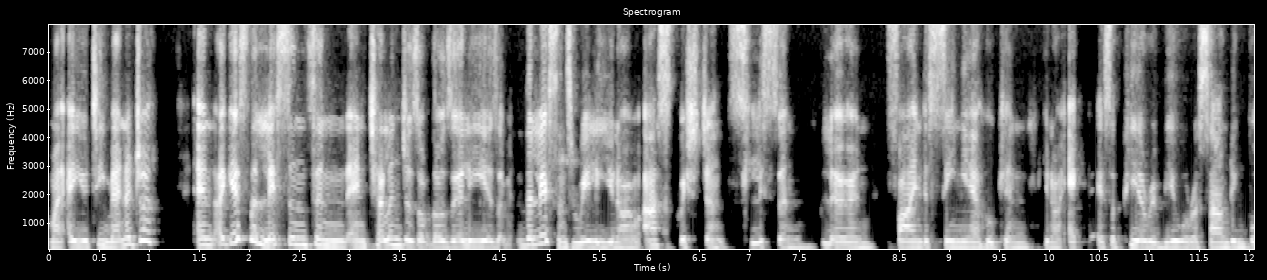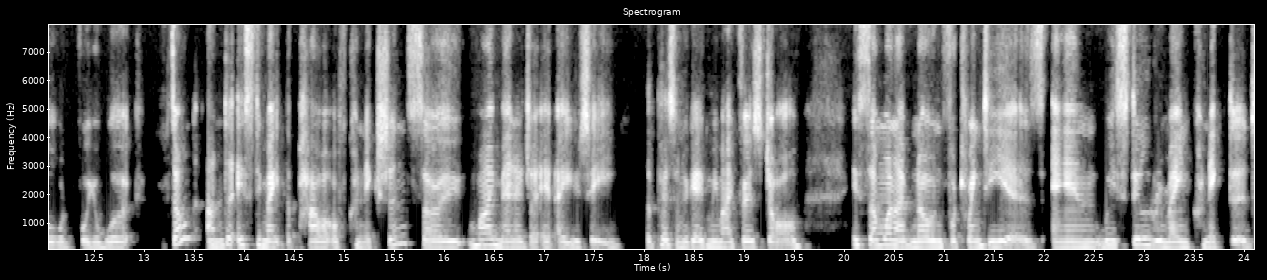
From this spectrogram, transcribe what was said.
my AUT manager. And I guess the lessons and, and challenges of those early years, I mean, the lessons really, you know, ask questions, listen, learn, find a senior who can, you know, act as a peer review or a sounding board for your work. Don't underestimate the power of connection. So my manager at AUT, the person who gave me my first job, is someone I've known for 20 years and we still remain connected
